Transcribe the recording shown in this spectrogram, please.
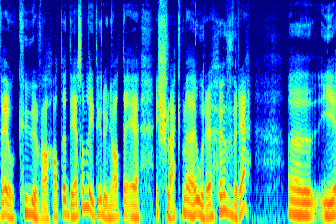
det er jo kuva, at det er det som ligger til grunn, og at det er i slekt med det ordet høvre uh, i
